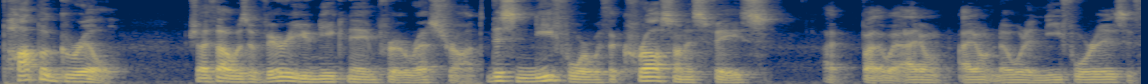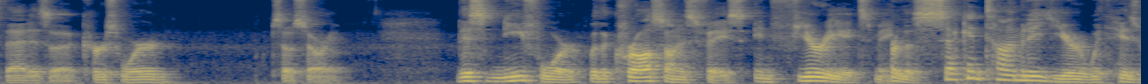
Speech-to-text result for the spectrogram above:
Papa Grill, which I thought was a very unique name for a restaurant. This Nifor with a cross on his face, I, by the way, I don't, I don't know what a Nifor is, if that is a curse word. I'm so sorry. This Nifor with a cross on his face infuriates me for the second time in a year with his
